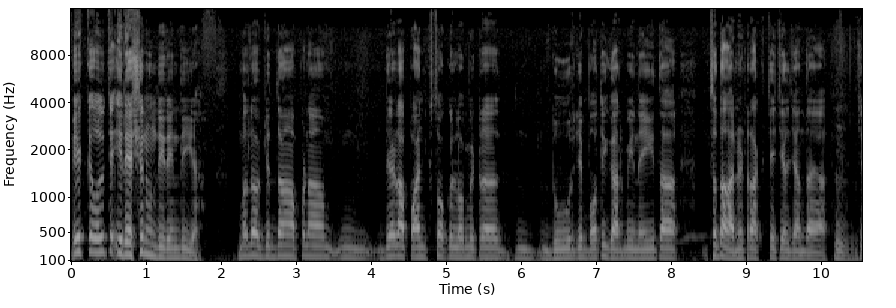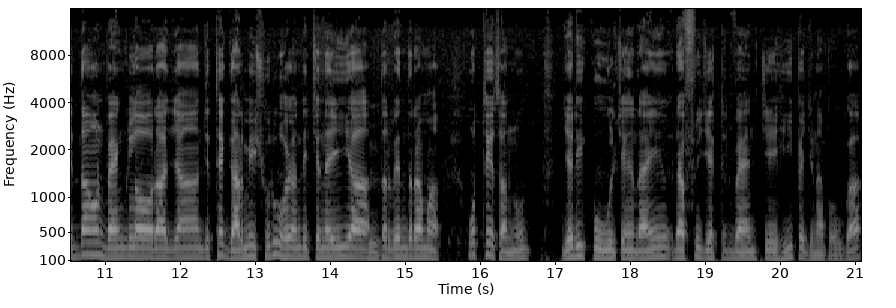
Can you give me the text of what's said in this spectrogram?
ਇੱਕ ਉਹਦੇ ਤੇ ਇਰੇਸ਼ਨ ਹੁੰਦੀ ਰਹਿੰਦੀ ਆ। ਮਤਲਬ ਜਿੱਦਾਂ ਆਪਣਾ ਜਿਹੜਾ 500 ਕਿਲੋਮੀਟਰ ਦੂਰ ਜੇ ਬਹੁਤੀ ਗਰਮੀ ਨਹੀਂ ਤਾਂ ਸਧਾਰਨ ਟਰੱਕ 'ਚ ਚਲ ਜਾਂਦਾ ਆ। ਜਿੱਦਾਂ ਹੁਣ ਬੈਂਗਲੌਰ ਆ ਜਾਂ ਜਿੱਥੇ ਗਰਮੀ ਸ਼ੁਰੂ ਹੋ ਜਾਂਦੀ ਚੇਨਈ ਆ ਤਰਵਿੰਦਰਮ ਉੱਥੇ ਸਾਨੂੰ ਜਿਹੜੀ ਕੂਲ ਚੇਨ ਰਾਹੀਂ ਰੈਫਰੀਜਰੇਟਡ ਵੈਨ 'ਚ ਹੀ ਭੇਜਣਾ ਪਊਗਾ।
